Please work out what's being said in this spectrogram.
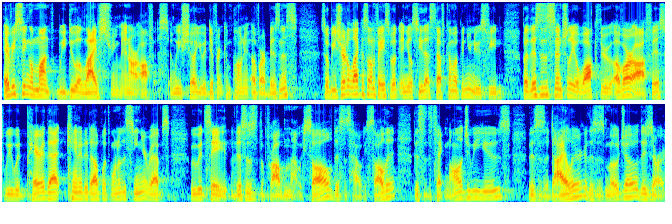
Every single month, we do a live stream in our office, and we show you a different component of our business. So be sure to like us on Facebook, and you'll see that stuff come up in your newsfeed. But this is essentially a walkthrough of our office. We would pair that candidate up with one of the senior reps. We would say, This is the problem that we solve. This is how we solve it. This is the technology we use. This is a dialer. This is Mojo. These are our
